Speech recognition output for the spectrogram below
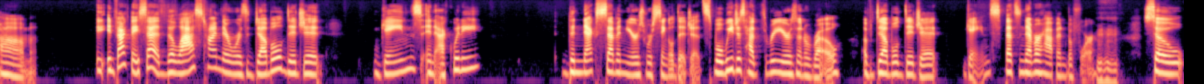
um in fact they said the last time there was double digit gains in equity the next seven years were single digits. Well we just had three years in a row of double digit gains. That's never happened before. Hmm so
